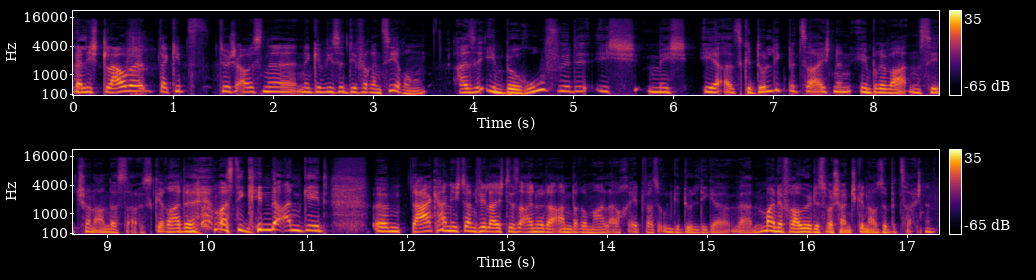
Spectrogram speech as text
weil ich glaube, da gibt es durchaus eine, eine gewisse Differenzierung. Also im Beruf würde ich mich eher als geduldig bezeichnen, im Privaten sieht schon anders aus. Gerade was die Kinder angeht, ähm, da kann ich dann vielleicht das ein oder andere Mal auch etwas ungeduldiger werden. Meine Frau würde es wahrscheinlich genauso bezeichnen.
